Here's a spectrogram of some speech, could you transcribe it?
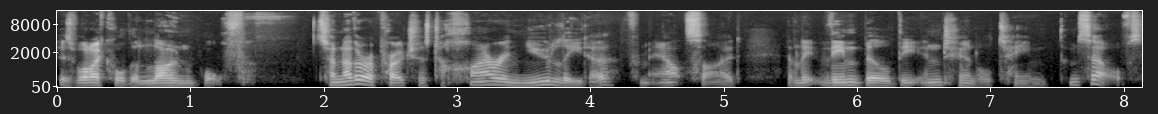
is what I call the lone wolf. So another approach is to hire a new leader from outside and let them build the internal team themselves.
